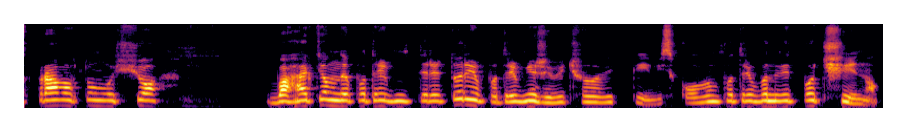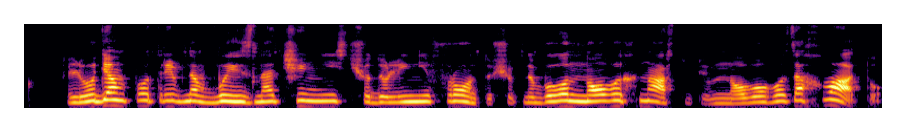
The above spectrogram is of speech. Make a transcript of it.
Справа в тому, що багатьом не потрібні території, потрібні живі чоловіки. Військовим потрібен відпочинок. Людям потрібна визначеність щодо лінії фронту, щоб не було нових наступів, нового захвату.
